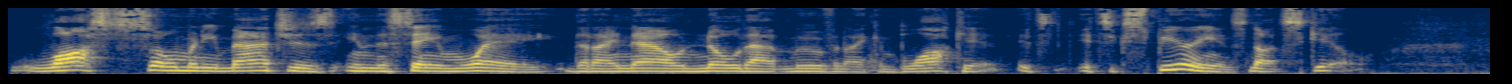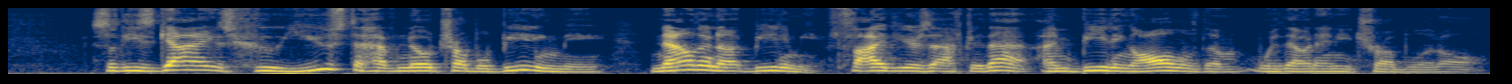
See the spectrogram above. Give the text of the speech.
lost so many matches in the same way that I now know that move and I can block it. It's it's experience, not skill. So these guys who used to have no trouble beating me, now they're not beating me. 5 years after that, I'm beating all of them without any trouble at all.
